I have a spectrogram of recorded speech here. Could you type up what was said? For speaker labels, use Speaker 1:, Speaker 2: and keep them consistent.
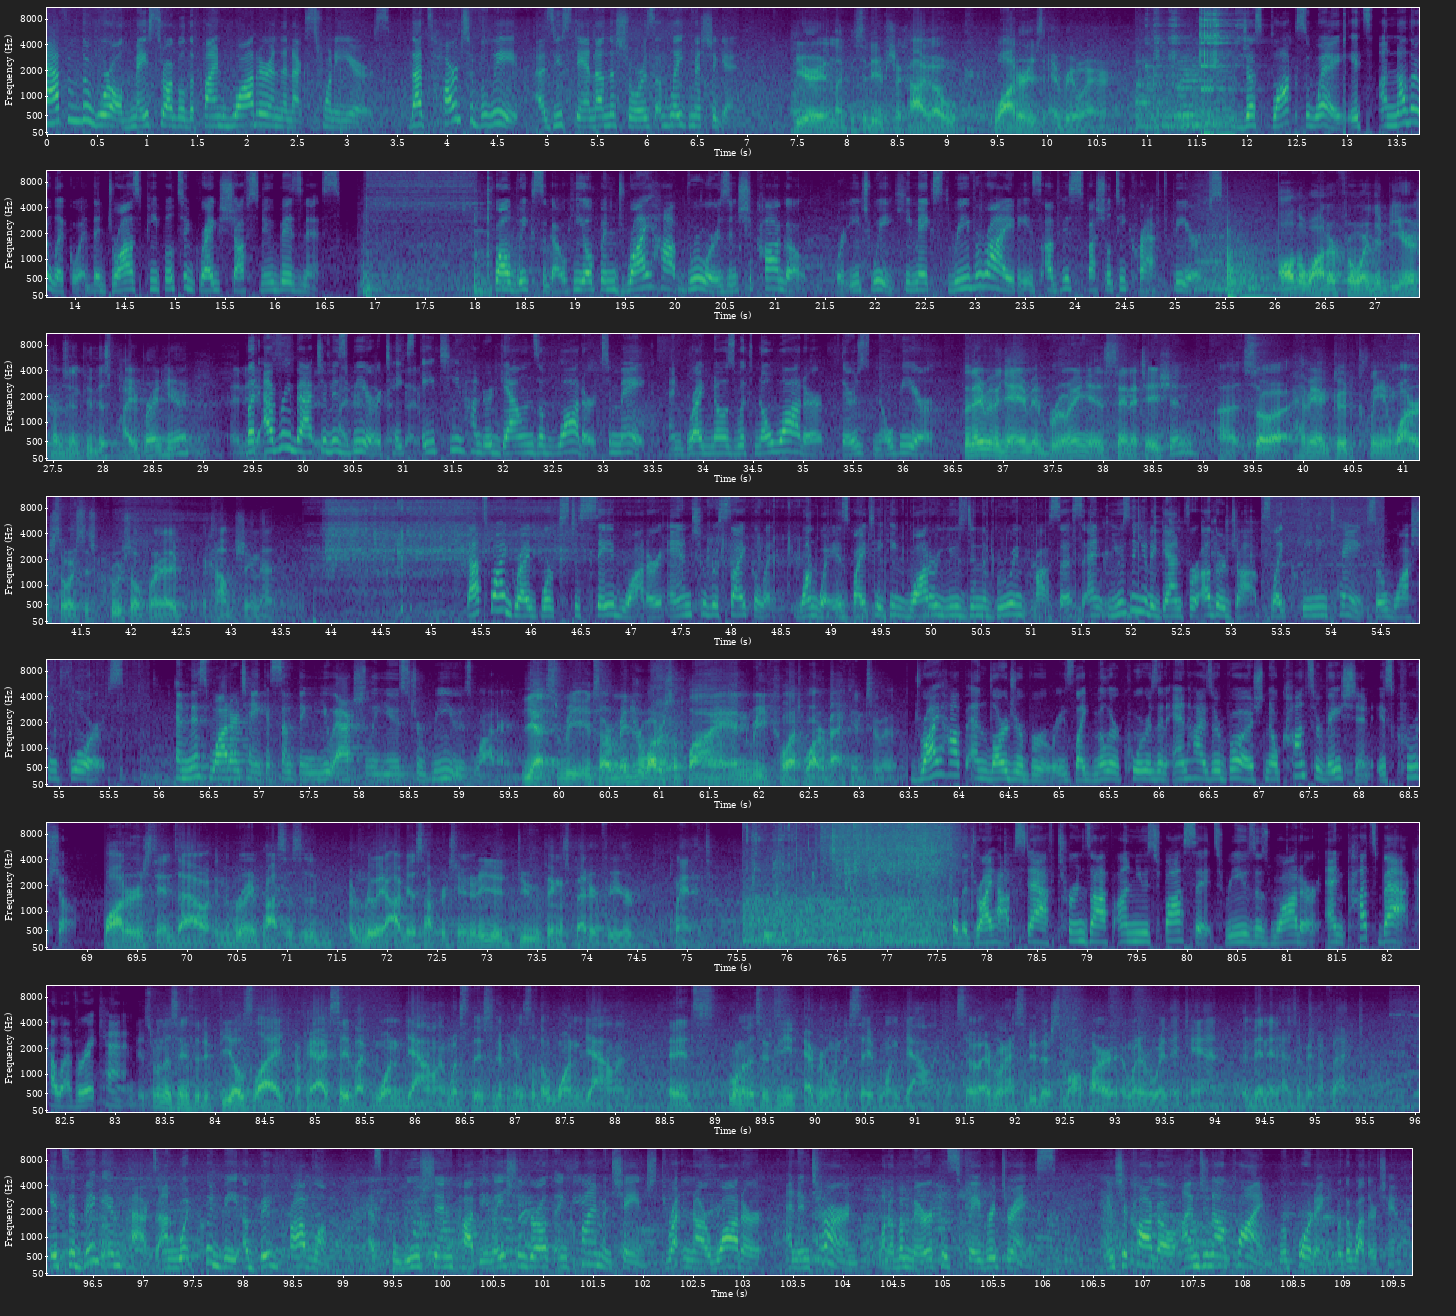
Speaker 1: Half of the world may struggle to find water in the next 20 years. That's hard to believe as you stand on the shores of Lake Michigan.
Speaker 2: Here in like the city of Chicago, water is everywhere.
Speaker 1: Just blocks away, it's another liquid that draws people to Greg Schuff's new business. 12 weeks ago, he opened Dry Hop Brewers in Chicago, where each week he makes three varieties of his specialty craft beers.
Speaker 2: All the water for the beer comes in through this pipe right here.
Speaker 1: But every batch of his beer takes 1,800 gallons of water to make, and Greg knows with no water, there's no beer.
Speaker 2: The name of the game in brewing is sanitation, uh, so uh, having a good clean water source is crucial for accomplishing that.
Speaker 1: That's why Greg works to save water and to recycle it. One way is by taking water used in the brewing process and using it again for other jobs like cleaning tanks or washing floors. And this water tank is something you actually use to reuse water.
Speaker 2: Yes, we, it's our major water supply and we collect water back into it.
Speaker 1: Dry hop and larger breweries like Miller Coors and Anheuser-Busch know conservation is crucial.
Speaker 2: Water stands out in the brewing process as a, a really obvious opportunity to do things better for your planet.
Speaker 1: So the dry hop staff turns off unused faucets, reuses water, and cuts back however it can.
Speaker 2: It's one of those things that it feels like, okay, I saved like one gallon. What's the significance of the one gallon? And it's one of those things we need everyone to save one gallon. So everyone has to do their small part in whatever way they can, and then it has a big effect.
Speaker 1: It's a big impact on what could be a big problem as pollution, population growth, and climate change threaten our water, and in turn, one of America's favorite drinks. In Chicago, I'm Janelle Klein, reporting for the Weather Channel.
